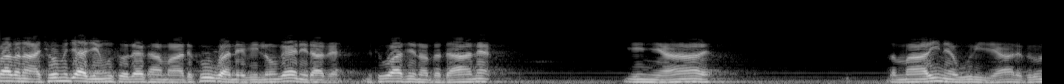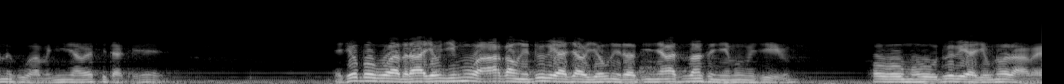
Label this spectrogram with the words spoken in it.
ဝိပဿနာအချိုးမကျခြင်းဘူးဆိုတဲ့အခါမှာတစ်ခုကနေပြီးလွန်ခဲ့နေတတ်တယ်အထူးအားဖြင့်တော့တရားနဲ့ပညာတဲ့သမာဓိနဲ့ဝိရိယတဲ့သူတို့နှစ်ခုကမညီညာပဲဖြစ်တတ်တယ် တချို့ပုဂ္ဂိုလ်ကတရားယုံကြည်မှုကအားကောင်းနေတွေ့ကြရကြောက်ယုံနေတော့ပညာစူးစမ်းဆင်ခြင်မှုမရှိဘူးဟုတ်ဟုတ်မဟုတ်တွေ့ကြရယုံတော့တာပဲ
